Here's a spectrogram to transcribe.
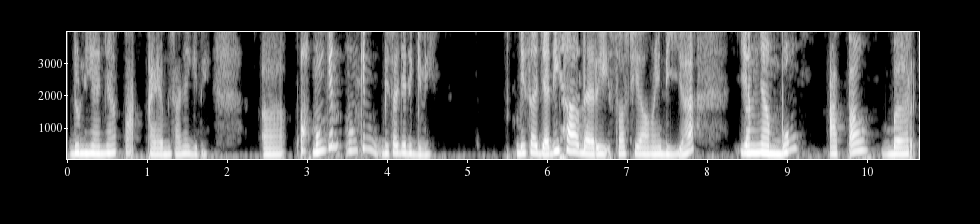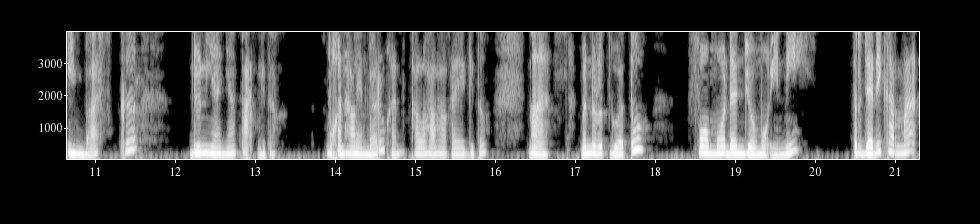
dunia nyata. Kayak misalnya gini uh, oh mungkin mungkin bisa jadi gini bisa jadi hal dari sosial media yang nyambung atau berimbas ke dunia nyata gitu bukan hal yang baru kan kalau hal-hal kayak gitu nah menurut gue tuh FOMO dan JOMO ini terjadi karena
